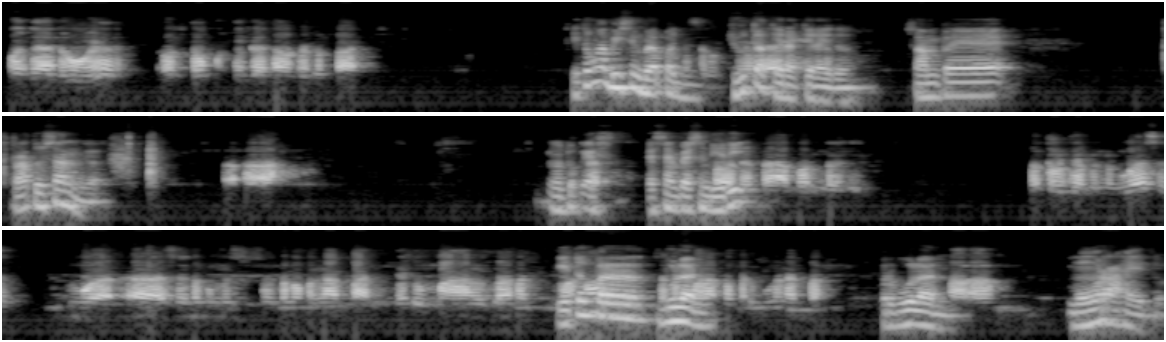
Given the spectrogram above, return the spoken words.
punya duit untuk tiga tahun ke depan. Itu ngabisin berapa juta kira-kira itu? Sampai ratusan nggak? Ah, Untuk S- SMP kalau sendiri? ada itu mahal banget. Itu per bulan? per bulan per bulan? Murah itu?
